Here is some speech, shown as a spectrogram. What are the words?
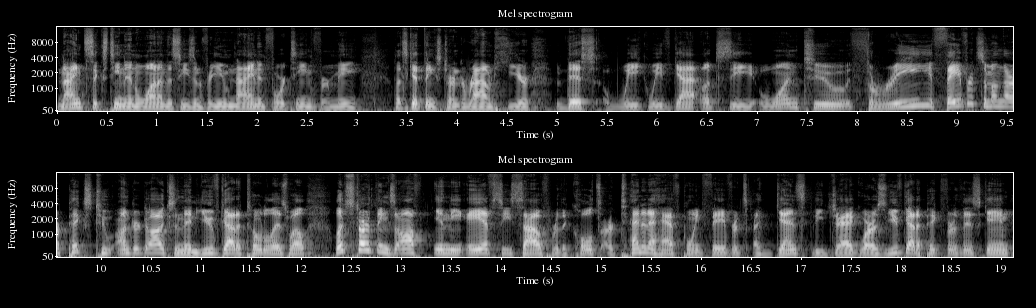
9 16 and 1 on the season for you, 9 and 14 for me. Let's get things turned around here this week. We've got, let's see, one, two, three favorites among our picks, two underdogs, and then you've got a total as well. Let's start things off in the AFC South where the Colts are 10.5 point favorites against the Jaguars. You've got a pick for this game.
